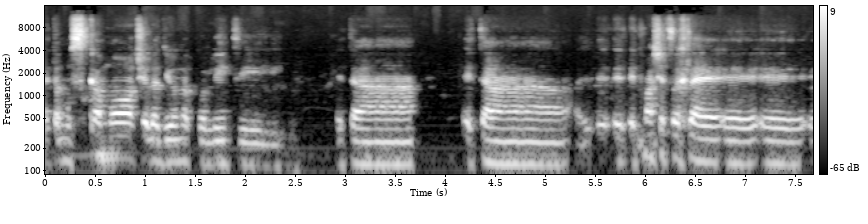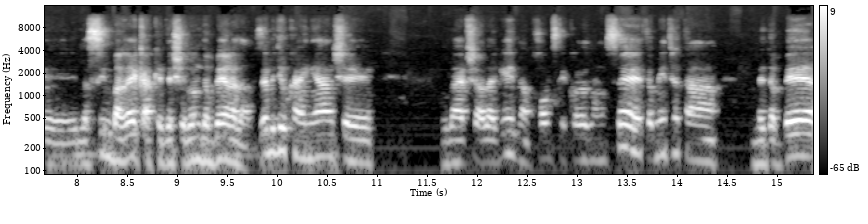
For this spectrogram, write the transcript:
את המוסכמות של הדיון הפוליטי, את, ה, את, ה, את מה שצריך ל, אה, אה, לשים ברקע כדי שלא נדבר עליו. זה בדיוק העניין ש... אולי אפשר להגיד, גם חומסקי כל הזמן עושה, תמיד כשאתה מדבר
